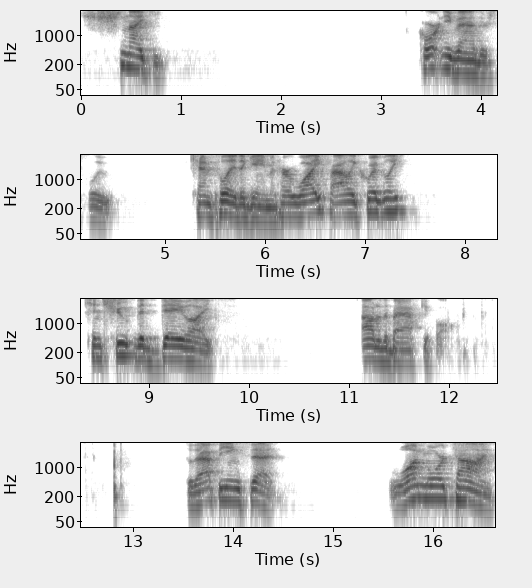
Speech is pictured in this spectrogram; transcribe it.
shnikes. Courtney Vandersloot can play the game, and her wife, Allie Quigley, can shoot the daylights out of the basketball. So, that being said, one more time.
